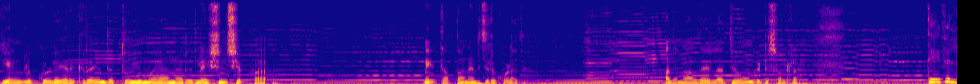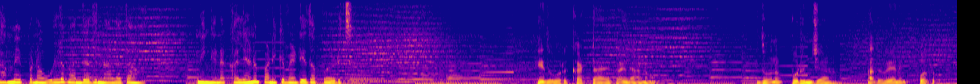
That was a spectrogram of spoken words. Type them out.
எங்களுக்குள்ள இருக்கிற இந்த தூய்மையான ரிலேஷன்ஷிப்பை நீ தப்பா நினைச்சிடக்கூடாது. அதனால தான் எல்லாத்தையும் உங்ககிட்ட சொல்றேன். தேவையில்லாம இப்ப நான் உள்ள வந்ததுனால தான் நீங்க என்ன கல்யாணம் பண்ணிக்க வேண்டியதா போயிடுச்சு. இது ஒரு கட்டாய கல்யாணம். இது உனக்கு புரிஞ்சா அதுவே எனக்கு போதும்.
